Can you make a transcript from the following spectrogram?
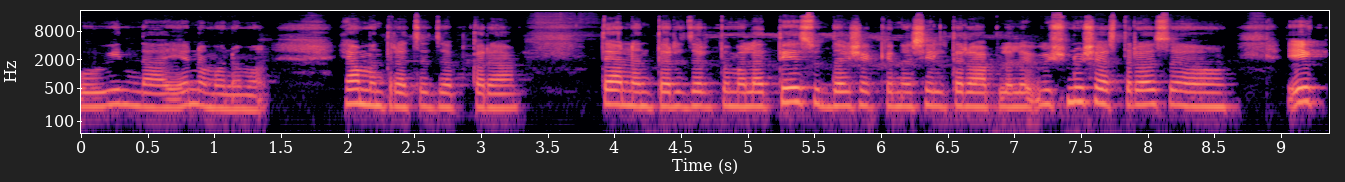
गोविंदाय नमो नम ह्या मंत्राचं जप करा. त्यानंतर जर तुम्हाला ते सुद्धा शक्य नसेल तर आपल्याला विष्णूशास्त्रास एक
